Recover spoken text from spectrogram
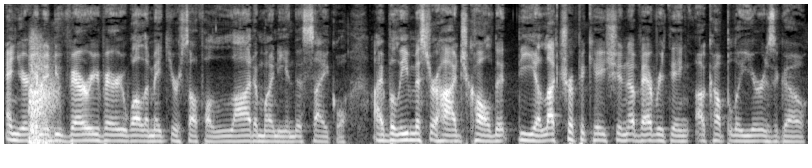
and you're going to do very, very well and make yourself a lot of money in this cycle. I believe Mr. Hodge called it the electrification of everything a couple of years ago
